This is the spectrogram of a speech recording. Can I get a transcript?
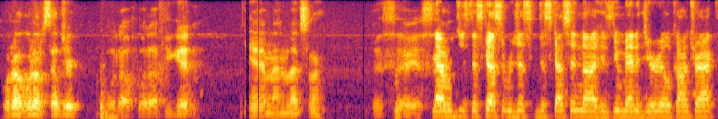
What up? What up, Cedric? What up? What up? You good? Yeah, man, I'm excellent. Yeah, we're just discussing. We're just discussing uh, his new managerial contract.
